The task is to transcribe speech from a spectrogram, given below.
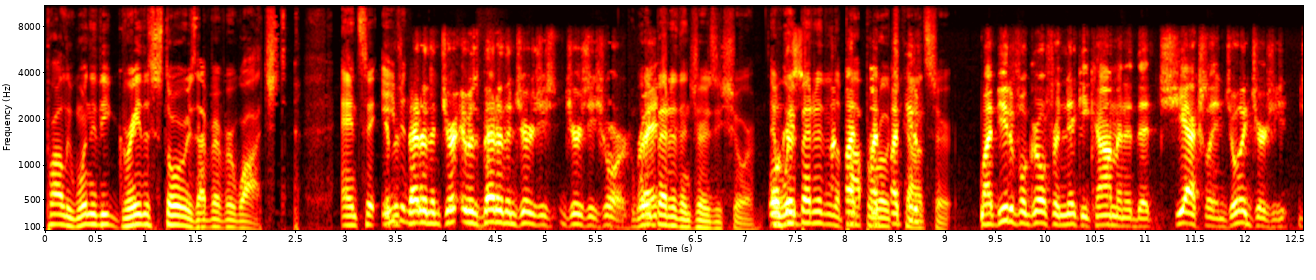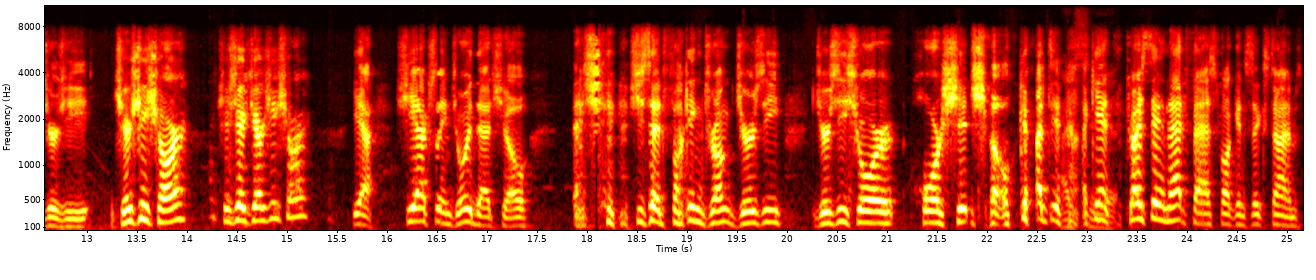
probably one of the greatest stories I've ever watched. And to It was even better than Jer- it was better than Jersey Jersey Shore, way better than Jersey Shore, Well, and way better than the my- Papa my- Roach my concert. My beautiful girlfriend Nikki commented that she actually enjoyed Jersey Jersey Jersey Shore. She said Jersey Shore. Yeah, she actually enjoyed that show, and she she said fucking drunk Jersey Jersey Shore whore shit show. God damn, I I, can't it. try saying that fast fucking six times.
